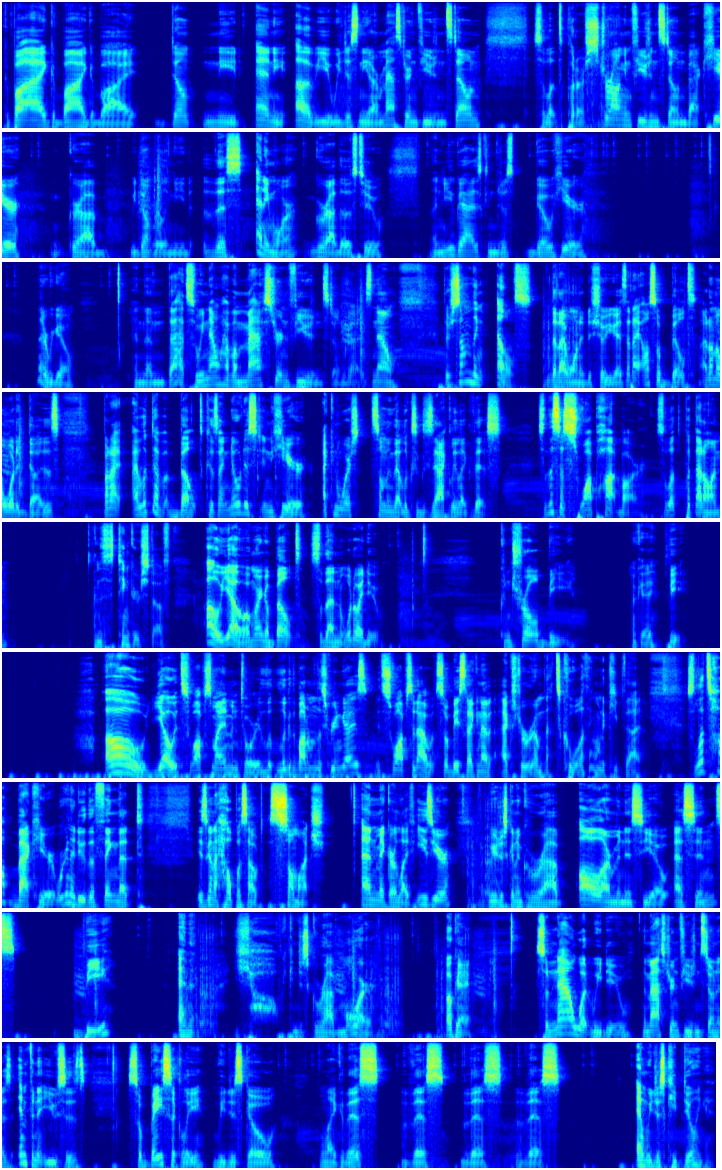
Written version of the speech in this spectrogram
Goodbye, goodbye, goodbye. Don't need any of you. We just need our master infusion stone. So let's put our strong infusion stone back here. Grab, we don't really need this anymore. Grab those two. Then you guys can just go here. There we go. And then that. So we now have a master infusion stone, guys. Now, there's something else that I wanted to show you guys that I also built. I don't know what it does, but I, I looked up a belt because I noticed in here I can wear something that looks exactly like this. So this is swap hotbar. So let's put that on. And this is Tinker stuff. Oh, yo, I'm wearing a belt. So then what do I do? Control B. Okay, B. Oh, yo, it swaps my inventory. L look at the bottom of the screen, guys. It swaps it out. So basically I can have extra room. That's cool. I think I'm going to keep that. So let's hop back here. We're going to do the thing that is going to help us out so much and make our life easier. We're just going to grab all our Minicio Essence, B, and then, yo, we can just grab more. Okay, so now what we do, the Master Infusion Stone has infinite uses, so basically, we just go like this, this, this, this, and we just keep doing it.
